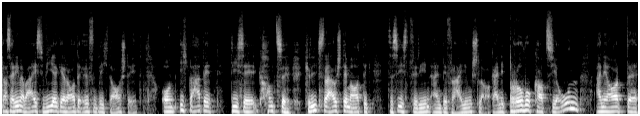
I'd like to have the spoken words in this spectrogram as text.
dass er immer weiß, wie er gerade öffentlich dasteht. Und ich glaube, diese ganze Kriegsrausch-Thematik, das ist für ihn ein Befreiungsschlag, eine Provokation, eine Art, äh,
